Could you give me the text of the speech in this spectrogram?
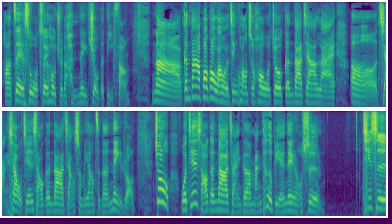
哈，这也是我最后觉得很内疚的地方。那跟大家报告完我的近况之后，我就跟大家来呃讲一下，我今天想要跟大家讲什么样子的内容。就我今天想要跟大家讲一个蛮特别的内容是。其实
